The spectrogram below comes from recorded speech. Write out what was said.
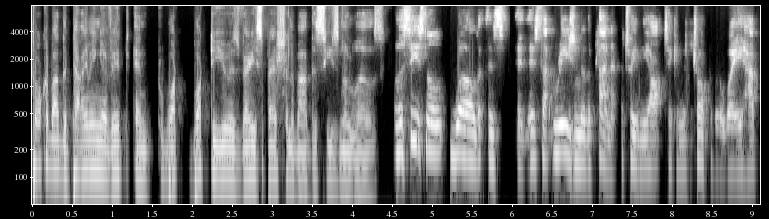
talk about the timing of it and what, what to you is very special about the seasonal worlds. Well, the seasonal world is it's that region of the planet between the Arctic and the tropical where you have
